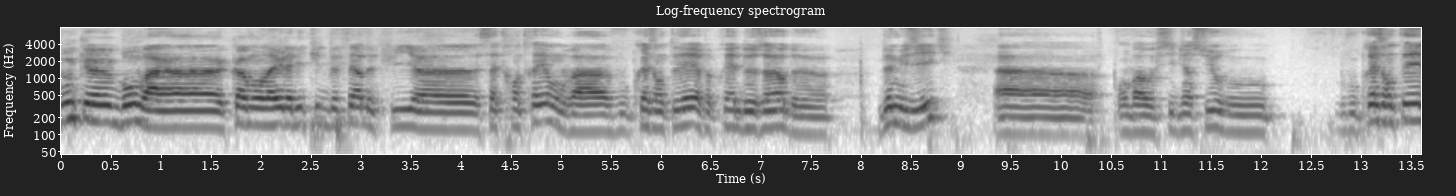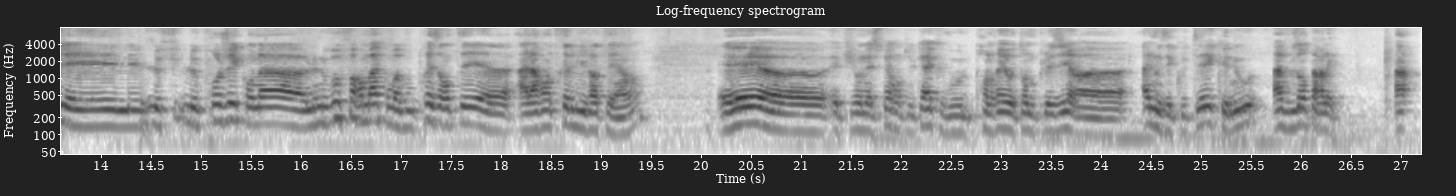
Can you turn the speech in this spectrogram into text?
Donc euh, bon, bah, comme on a eu l'habitude de faire depuis euh, cette rentrée, on va vous présenter à peu près deux heures de, de musique. Euh, on va aussi bien sûr vous, vous présenter les, le, le projet qu'on a, le nouveau format qu'on va vous présenter à la rentrée 2021. Et, et puis on espère en tout cas que vous prendrez autant de plaisir à nous écouter que nous à vous en parler. Ah.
